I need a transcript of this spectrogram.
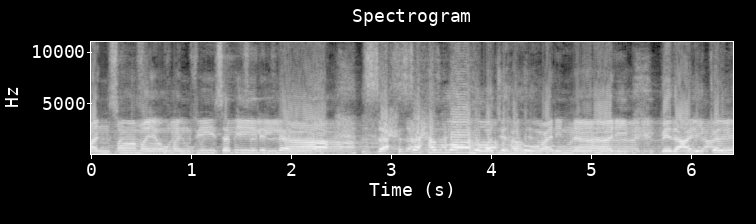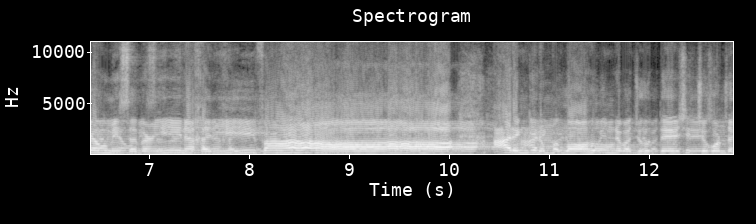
മൻ സാമ യൗമൻ ഫീ സബീലില്ലാഹ് സഹ്സഹ അല്ലാഹു വജ്ഹഹു അനിൻ നാരി ബിദാലിക്കൽ യൗമി 70 ഖരീഫാ ആരെങ്കിലും അള്ളാഹുവിന്റെ വജു ഉദ്ദേശിച്ചുകൊണ്ട്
